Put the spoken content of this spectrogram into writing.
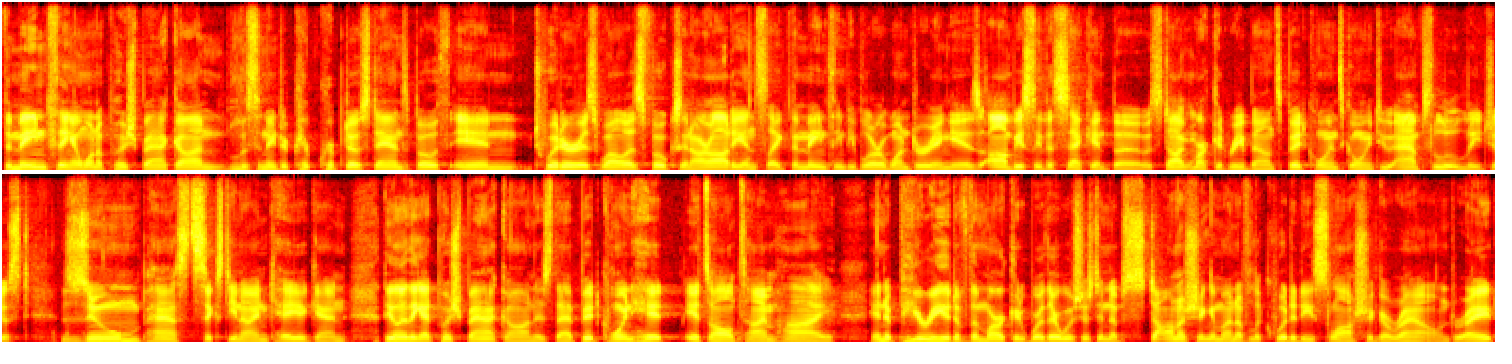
the main thing I want to push back on listening to crypto stands both in Twitter as well as folks in our audience. Like the main thing people are wondering is obviously the second the stock market rebounds, Bitcoin's going to absolutely just zoom past 69K again. The only thing I'd push back on is that Bitcoin hit its all time high in a period of the market where there was just an astonishing amount of liquidity sloshing around, right?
